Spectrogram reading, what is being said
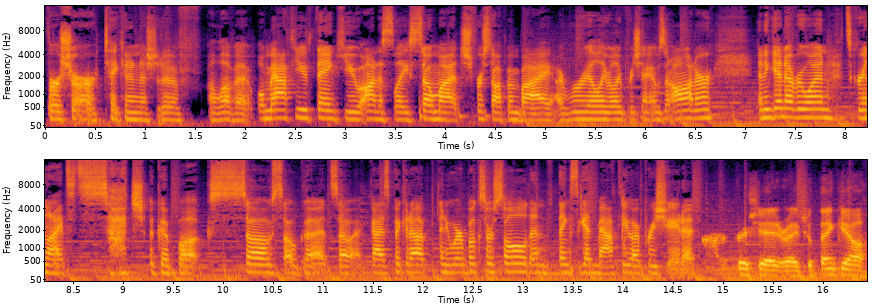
For sure. Taking initiative. I love it. Well, Matthew, thank you honestly so much for stopping by. I really, really appreciate it. It was an honor. And again, everyone, it's Green Lights. It's such a good book. So, so good. So, guys, pick it up anywhere books are sold. And thanks again, Matthew. I appreciate it. I appreciate it, Rachel. Thank y'all.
